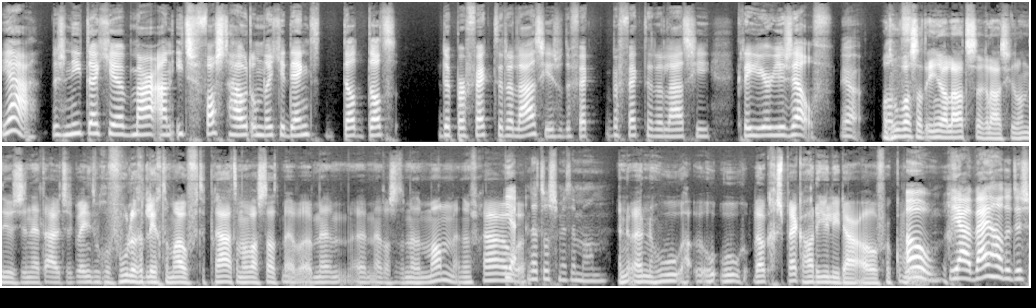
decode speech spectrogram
ja, dus niet dat je maar aan iets vasthoudt omdat je denkt dat dat de perfecte relatie is. Of de perfecte relatie creëer je zelf. Ja. Want hoe was dat in jouw laatste relatie dan? Die is er net uit. Dus ik weet niet hoe gevoelig het ligt om over te praten. Maar was dat met, met, met- was dat met een man, met een vrouw? Ja, dat was met een man. En, en hoe, hoe, hoe, welke gesprekken hadden jullie daarover? Kom- Oh, ja, wij hadden dus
